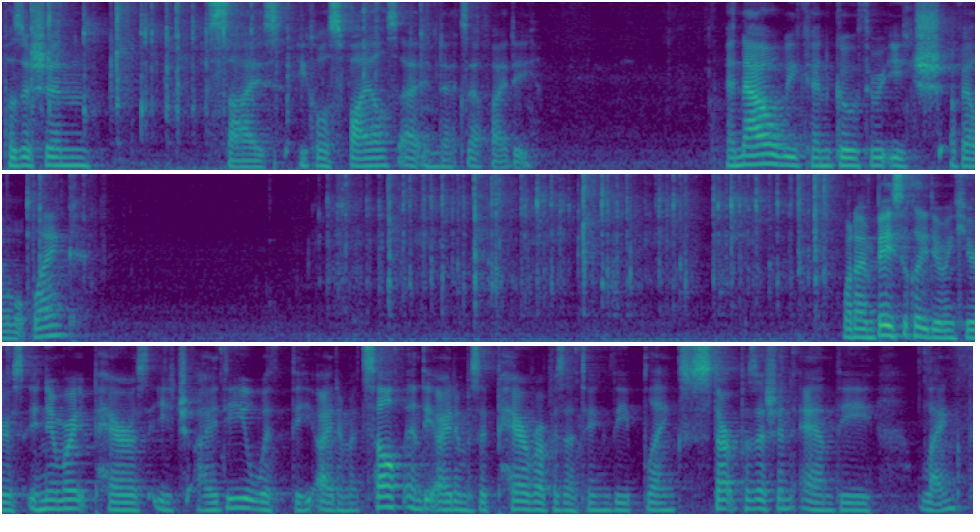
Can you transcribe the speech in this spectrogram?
position size equals files at index FID. And now we can go through each available blank. What I'm basically doing here is enumerate pairs each ID with the item itself, and the item is a pair representing the blank's start position and the length.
